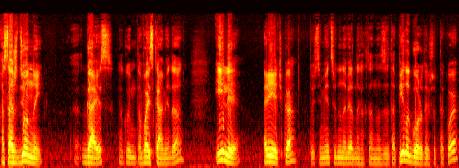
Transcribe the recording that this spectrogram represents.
осажденный э, Гаис, какими-то войсками, да, или речка, то есть имеется в виду, наверное, как-то она затопила город или что-то такое,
